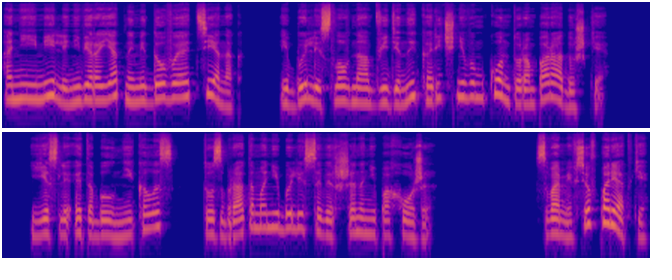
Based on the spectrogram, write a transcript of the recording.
Они имели невероятный медовый оттенок, и были словно обведены коричневым контуром по радужке. Если это был Николас, то с братом они были совершенно не похожи. «С вами все в порядке?»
